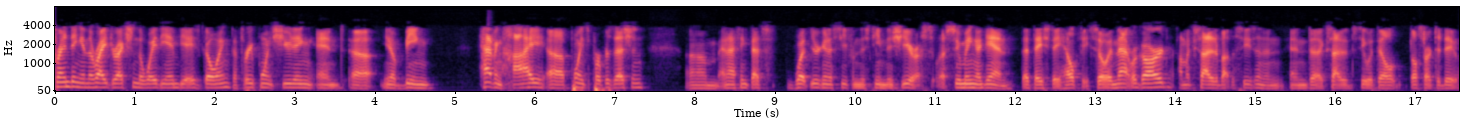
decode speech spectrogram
trending in the right direction the way the NBA is going. The three point shooting and uh, you know being having high uh, points per possession. Um, and I think that's what you're going to see from this team this year, assuming again that they stay healthy. So in that regard, I'm excited about the season and, and uh, excited to see what they'll they'll start to do.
